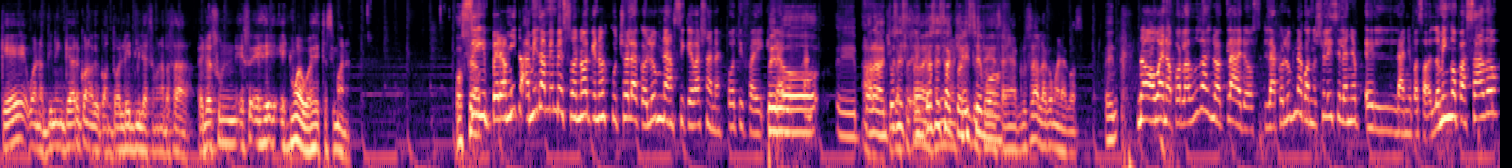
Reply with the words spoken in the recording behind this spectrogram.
que, bueno, tienen que ver con lo que contó Leti la semana pasada. Pero es, un, es, es de- es nuevo, es de esta semana. o sea, sí, pero a mí, a mí también me sonó que no escuchó la columna, así que vayan a Spotify. y la pero. Eh, Ah, pará, entonces, entonces actualicemos. ustedes cruzarla, ¿cómo es la cosa? en- No, bueno, por las dudas lo aclaro. La columna cuando yo la hice el año, el año pasado, el domingo pasado,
